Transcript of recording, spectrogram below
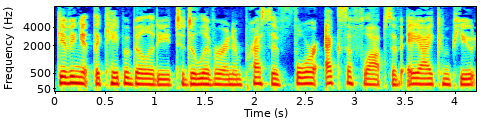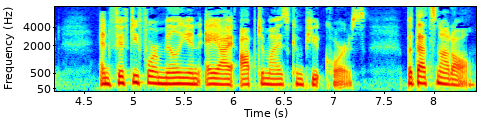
giving it the capability to deliver an impressive 4 exaflops of AI compute and 54 million AI optimized compute cores. But that's not all.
